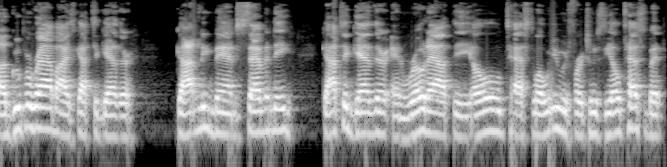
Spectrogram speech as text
A group of rabbis got together, godly men, seventy, got together and wrote out the Old Testament, what we refer to as the Old Testament,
